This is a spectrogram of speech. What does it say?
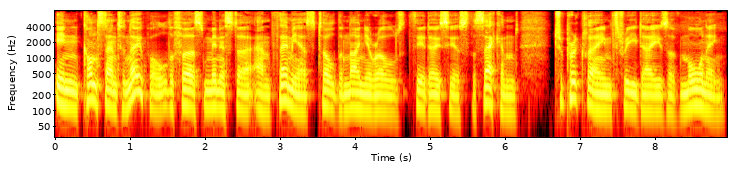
In Constantinople, the first minister Anthemius told the nine year old Theodosius II to proclaim three days of mourning.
